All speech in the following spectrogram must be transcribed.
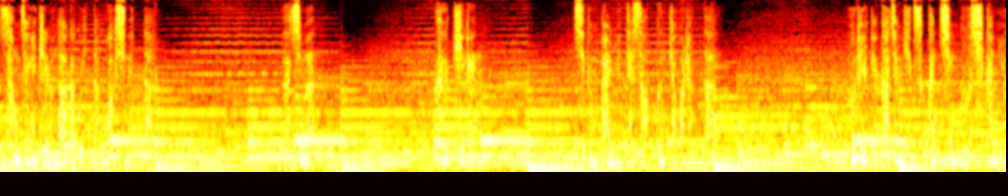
성장의 길로 나아가고 있다고 확신했다. 하지만 그 길은 지금 발밑에서 끊겨버렸다. 우리에게 가장 익숙한 친구 시간이요.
